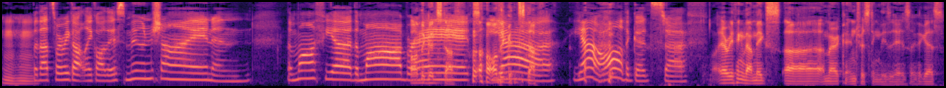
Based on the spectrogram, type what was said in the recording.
Mm-hmm. But that's where we got like all this moonshine and the mafia, the mob, right? All the good stuff. All the good stuff. yeah, all the good stuff. Everything that makes uh, America interesting these days, I guess.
